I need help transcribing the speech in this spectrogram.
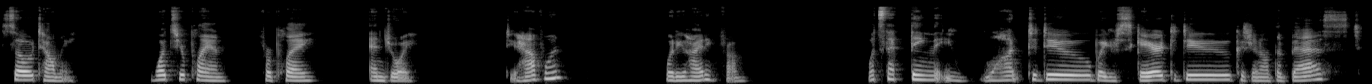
So tell me, what's your plan for play and joy? Do you have one? What are you hiding from? What's that thing that you want to do, but you're scared to do because you're not the best?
